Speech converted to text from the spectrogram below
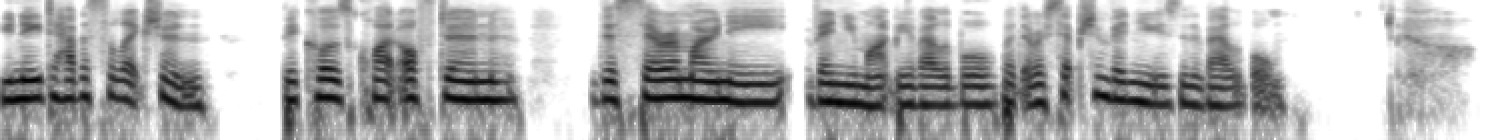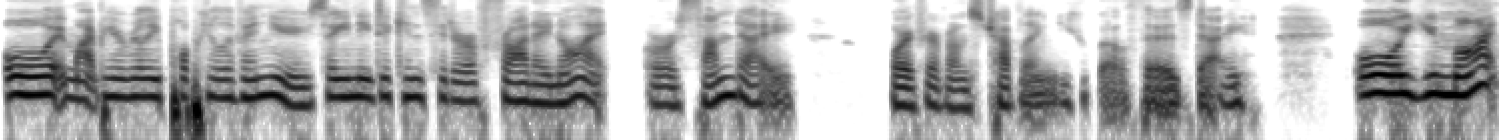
You need to have a selection because quite often the ceremony venue might be available, but the reception venue isn't available. Or it might be a really popular venue. So, you need to consider a Friday night or a Sunday or if everyone's traveling, you could go Thursday. Or you might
